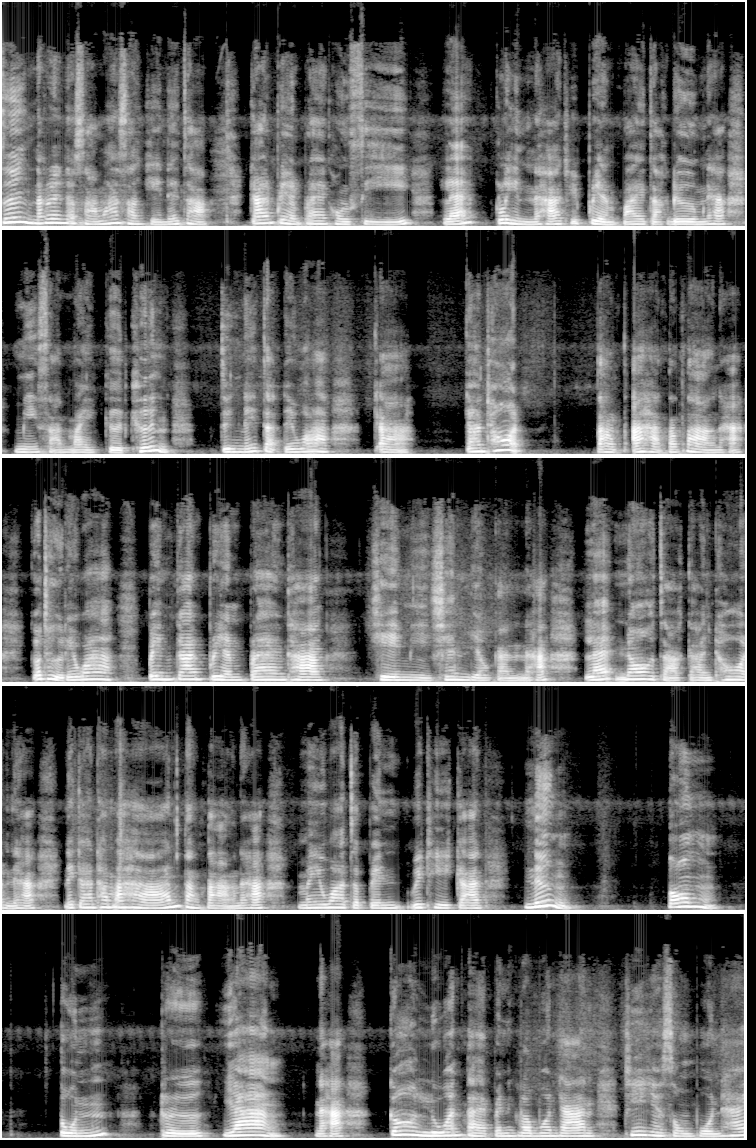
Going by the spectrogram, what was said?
ซึ่งนักเรียนจะสามารถสังเกตได้จากการเปลี่ยนแปลงของสีและกลิ่นนะคะที่เปลี่ยนไปจากเดิมนะคะมีสารใหม่เกิดขึ้น จึงได้จัดได้ว่าการทอดต่างอาหารต่างๆนะคะ ก็ถือได้ว่าเป็นการเปลี่ยนแปลงทางเคมีเช่นเดียวกันนะคะ และนอกจากการทอดนะคะ ในการทำอาหารต่างๆนะคะ ไม่ว่าจะเป็นวิธีการนึ่ง ต้ม ตุน หรือย่างนะคะ ก็ล้วนแต่เป็นกระบวนการที่จะส่งผลให้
